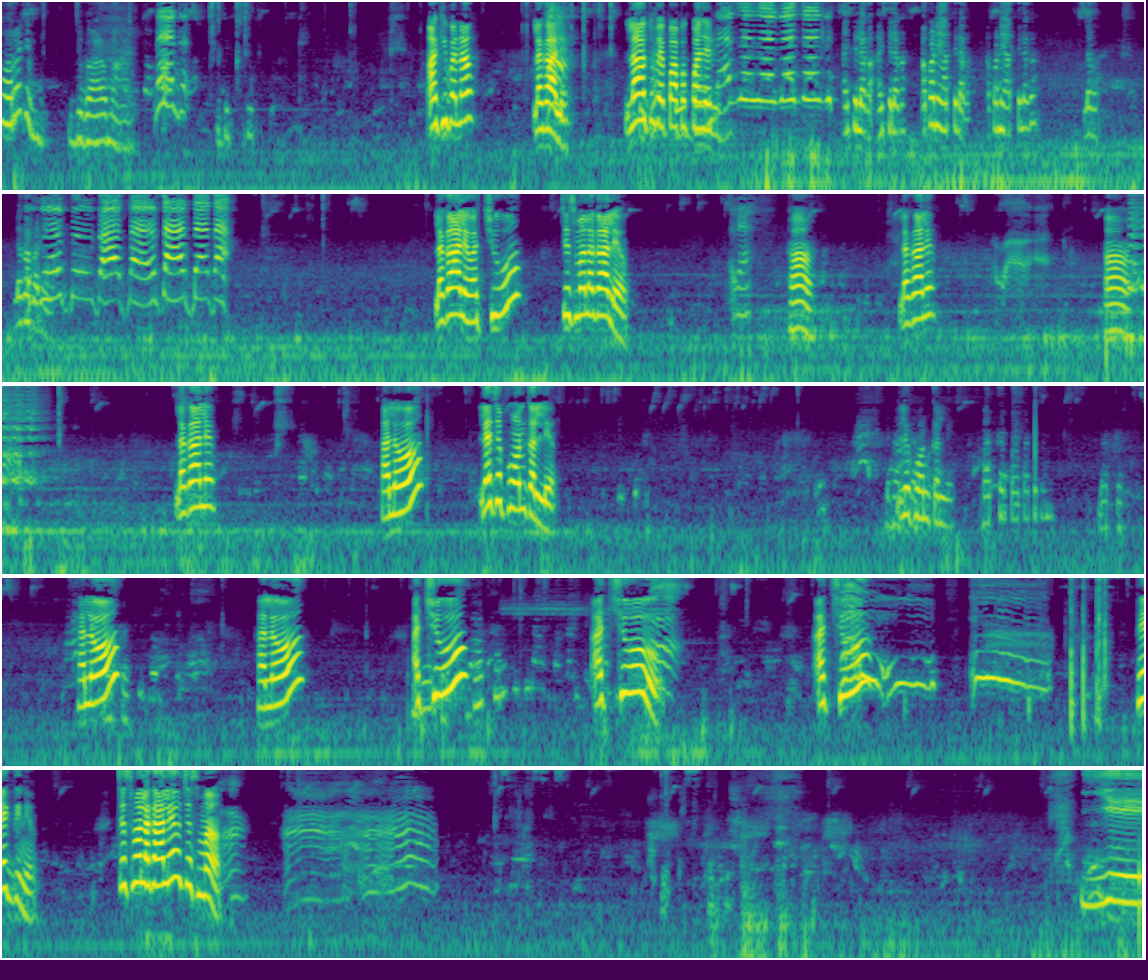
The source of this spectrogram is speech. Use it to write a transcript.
तो हो रहा कि जुगाड़ मार। आँखी बना लगा ले। ला तुम्हें पापा के पंजे ऐसे लगा ऐसे लगा अपने हाथ पे लगा अपने हाथ पे लगा लगा लगा हाथ। लगा ले अच्छू चश्मा लगा ले। हाँ लगा ले। हाँ। लगा ले। हेलो? ले अच्छा फ़ोन कर ले। ले फ़ोन कर ले। बात कर पापा के बात कर हेलो? हेलो? अच्छू? अच्छू? अच्छू? फेंक दीने चश्मा लगा ले चश्मा। 耶。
